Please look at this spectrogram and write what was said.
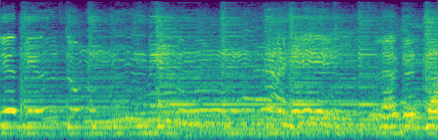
ये दिल तुम बिन नहीं लगता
